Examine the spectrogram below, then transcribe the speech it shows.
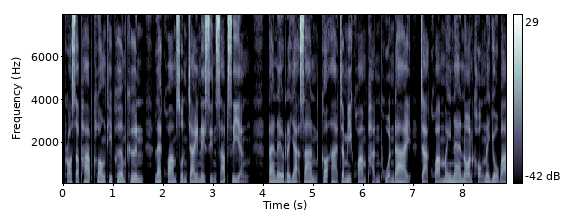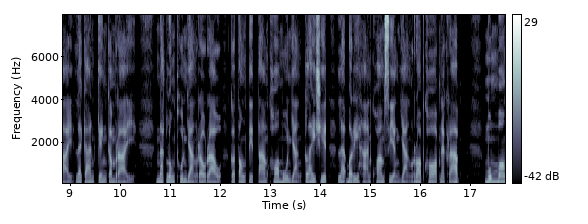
เพราะสภาพคล่องที่เพิ่มขึ้น และความสนใจในสินทรัพย์เสี่ยง แต่ในระยะสั้นก็อาจจะมีความผันผวนได้ จากความไม่แน่นอนของนโยบายและการเก็งกำไร นักลงทุนอย่างเราๆ ก็ต้องติดตามข้อมูลอย่างใกล้ชิด และบริหารความเสี่ยงอย่างรอบคอบนะครับ มุมมอง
